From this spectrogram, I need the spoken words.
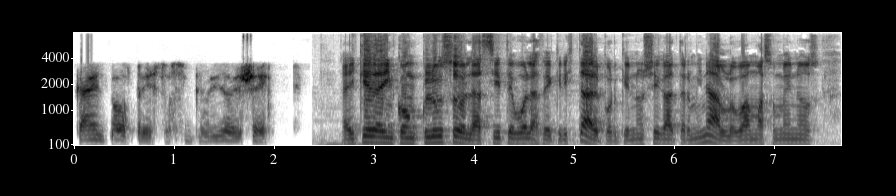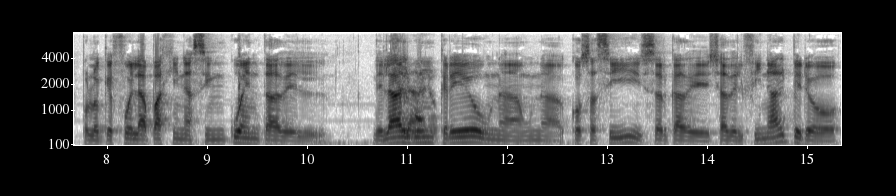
caen todos presos, incluido el Che. Ahí queda inconcluso las siete bolas de cristal porque no llega a terminarlo, va más o menos por lo que fue la página 50 del, del álbum, creo, una, una cosa así, cerca de ya del final, pero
